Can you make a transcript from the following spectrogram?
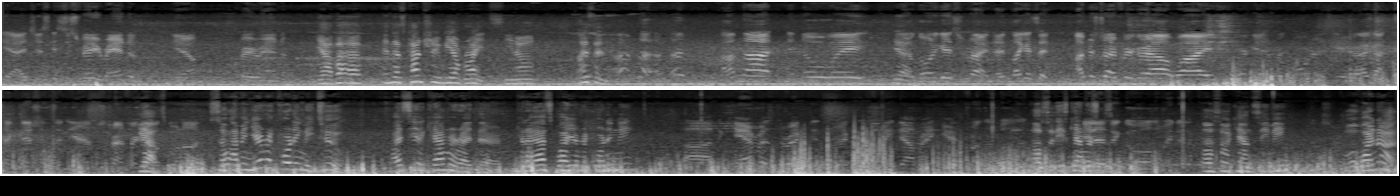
yeah, it's just it's just very random. You know, very random. Yeah, but uh, in this country we have rights. You know, listen. I'm not, I'm, I'm not in no way Yeah. know, going against your rights. Like I said, I'm just trying to figure out why we're getting recorded here. I got technicians in here. I'm just trying to figure Yeah. out what's going on. So I mean, you're recording me too. I see a camera right there. Can I ask why you're recording me? Uh, the camera is directed directly straight down right here in front of the building. so these It cameras. doesn't go all the way to the Oh, so it can't see me? Well, why not?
